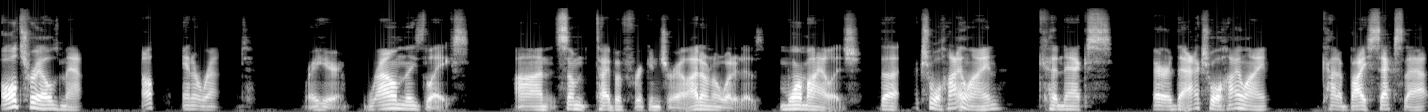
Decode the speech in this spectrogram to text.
all trails map up and around right here, around these lakes on some type of freaking trail. I don't know what it is. More mileage the actual high line connects, or the actual high line kind of bisects that.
